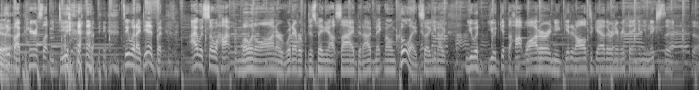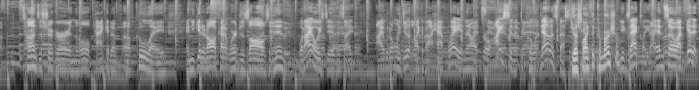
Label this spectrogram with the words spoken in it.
yeah. believe my parents let me do do what I did, but I was so hot from mowing the lawn or whatever, participating outside that I would make my own Kool Aid. So you know, you would you would get the hot water and you get it all together and everything, and you mix the, the tons of sugar and the little packet of, of Kool Aid, and you get it all kind of where it dissolves. And then what I always did was I I would only do it like about halfway, and then I'd throw ice in it to cool it down as fast as possible. Just I like the commercial. Exactly. And so I'd get it,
